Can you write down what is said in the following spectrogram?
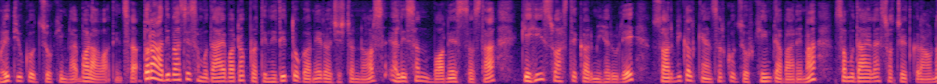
मृत्युको जोखिमलाई बढावा दिन्छ। तर आदिवासी समुदायबाट प्रतिनिधित्व गर्ने रजिस्टर नर्स एलिसन बर्नेस जस्ता केही स्वास्थ्य कर्मीहरूले सर्भिकल क्यान्सरको जोखिमका बारेमा समुदायलाई सचेत गराउन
